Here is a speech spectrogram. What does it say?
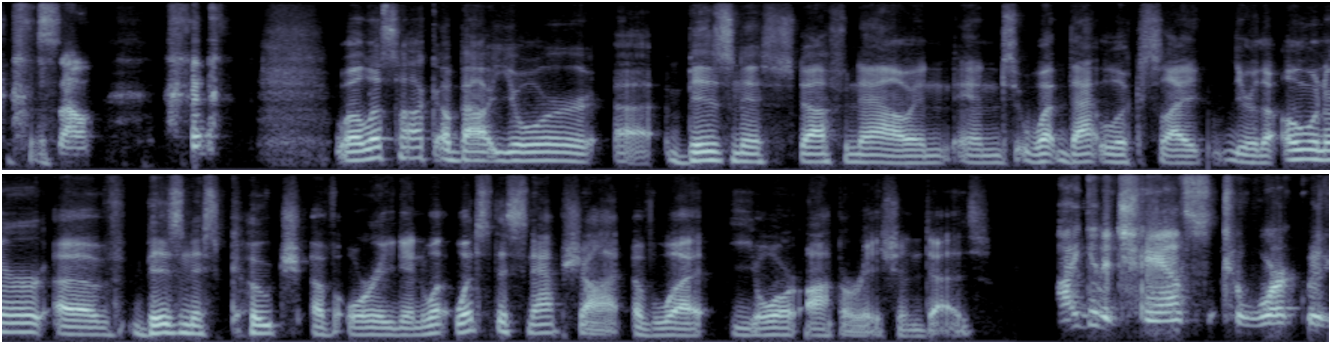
so. well, let's talk about your uh, business stuff now and and what that looks like. You're the owner of Business Coach of Oregon. What what's the snapshot of what your operation does? I get a chance to work with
